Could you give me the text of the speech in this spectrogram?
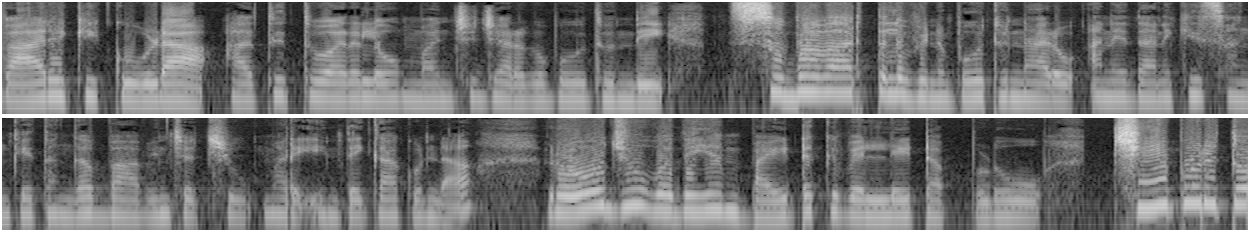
వారికి కూడా అతి త్వరలో మంచి జరగబోతుంది. శుభవార్తలు వినబోతున్నారు అనే దానికి సంకేతంగా భావించవచ్చు మరి ఇంతేకాకుండా రోజు ఉదయం బయటకు వెళ్ళేటప్పుడు చీపురుతో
